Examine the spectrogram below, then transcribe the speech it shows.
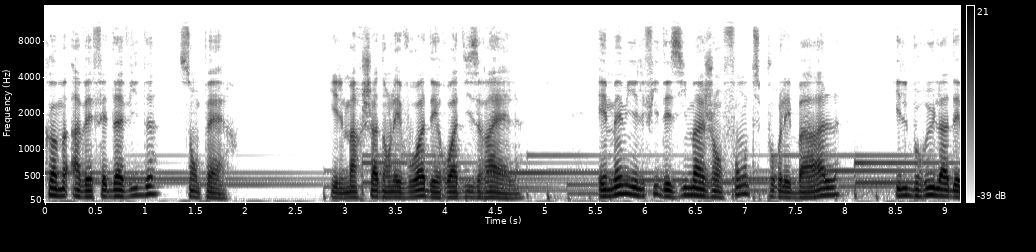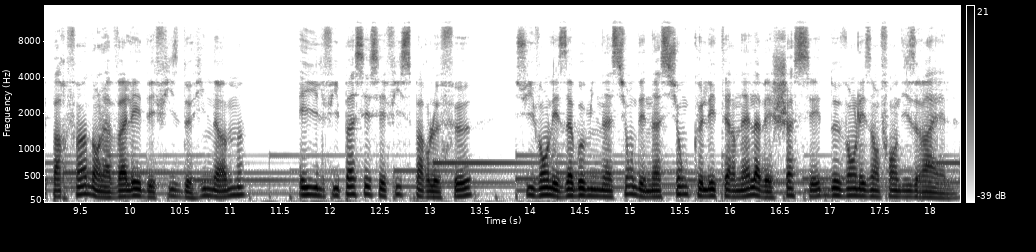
comme avait fait David, son père. Il marcha dans les voies des rois d'Israël. Et même il fit des images en fonte pour les Baals, il brûla des parfums dans la vallée des fils de Hinnom, et il fit passer ses fils par le feu, suivant les abominations des nations que l'Éternel avait chassées devant les enfants d'Israël.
